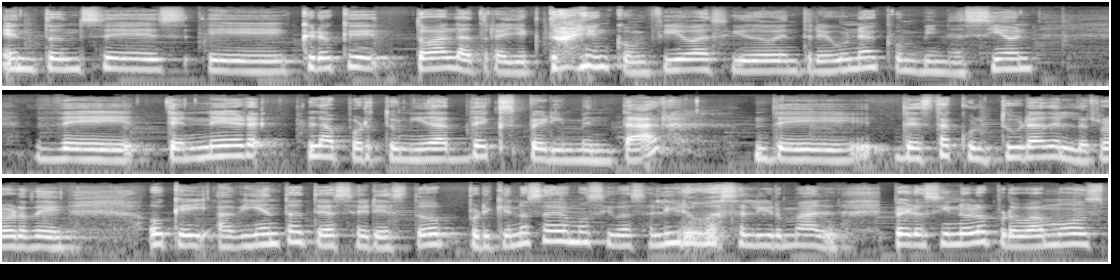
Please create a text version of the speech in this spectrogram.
Entonces eh, creo que toda la trayectoria en Confío ha sido entre una combinación de tener la oportunidad de experimentar, de, esta cultura del error de, ok, aviéntate a hacer esto porque no sabemos si va a salir o va a salir mal, pero si no lo probamos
